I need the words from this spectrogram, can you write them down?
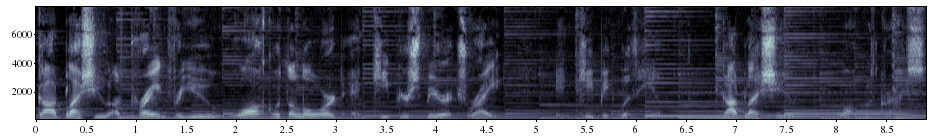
God bless you. I'm praying for you. Walk with the Lord and keep your spirits right in keeping with Him. God bless you. Walk with Christ.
